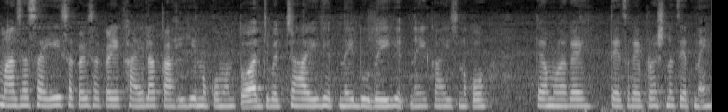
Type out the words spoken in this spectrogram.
माझा साई सकाळी सकाळी खायला काहीही नको म्हणतो. अजिबात चहाही घेत नाही दूधही घेत नाही काहीच नको. त्यामुळं काही त्याचा काही प्रश्नच येत नाही.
